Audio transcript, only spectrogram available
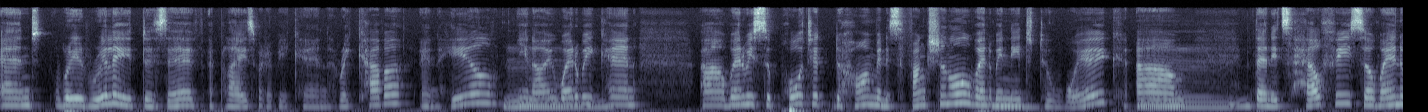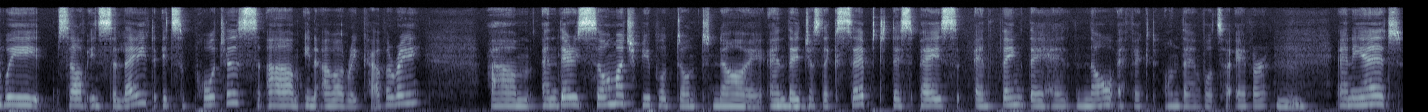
and we really deserve a place where we can recover and heal. You know, where we can. Uh, when we supported the home and it's functional, when we need to work, um, then it's healthy. So when we self-insulate, it supports us um, in our recovery. Um, and there is so much people don't know, and they just accept the space and think they had no effect on them whatsoever. And yet,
